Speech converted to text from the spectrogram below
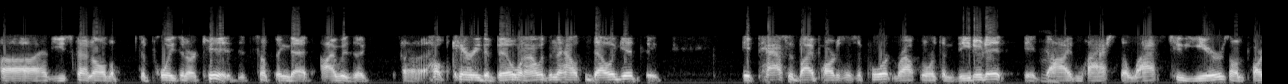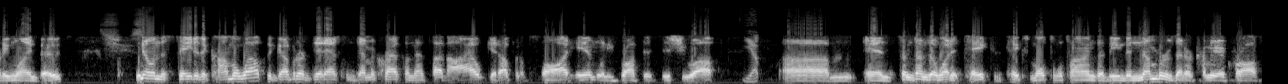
uh, have used fentanyl to, to poison our kids. It's something that I was a uh, helped carry the bill when I was in the House of Delegates. It, it passed with bipartisan support. Ralph Northam vetoed it. It died last the last two years on party line votes. You know, in the state of the Commonwealth, the governor did have some Democrats on that side of the aisle get up and applaud him when he brought this issue up. Yep. Um, and sometimes on what it takes, it takes multiple times. I mean, the numbers that are coming across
